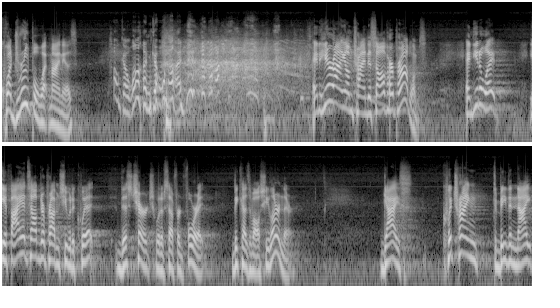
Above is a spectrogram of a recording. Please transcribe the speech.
quadruple what mine is. oh go on go on. And here I am trying to solve her problems. And you know what? If I had solved her problem, she would have quit. This church would have suffered for it because of all she learned there. Guys, quit trying to be the knight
